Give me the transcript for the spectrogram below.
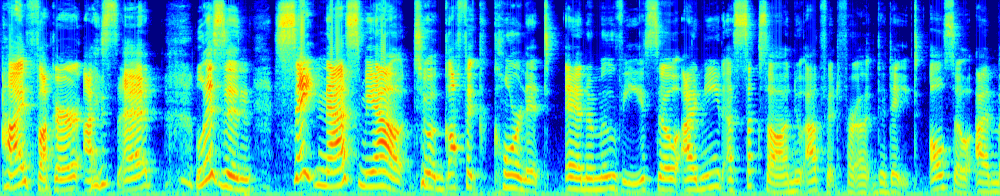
Hi, fucker, I said. Listen, Satan asked me out to a gothic cornet and a movie, so I need a sucksaw new outfit for uh, a, date. Also, I'm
